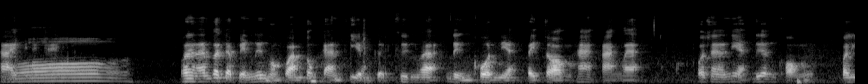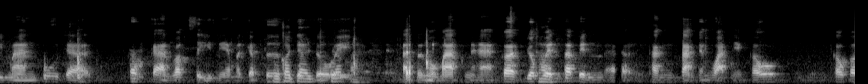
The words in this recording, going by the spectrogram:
ค่ายเป็นยังไงเพราะฉะนั้นก็จะเป็นเรื่องของความต้องการเทียมเกิดขึ้นว่าหนึ่งคนเนี่ยไปจองห้าครั้งแล้ว เพราะฉะนั้นเนี่ยเรื่องของปริมาณผู้จะต้องการวัคซีนเนี่ยมันจะเพิ่มมันก็จะขึ้นโดยเยอะไปอัตโนมัตินะฮะก็ยกเว้นถ้าเป็นเอ่อทางต่างจังหวัดเนี่ยเขาเขาก็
